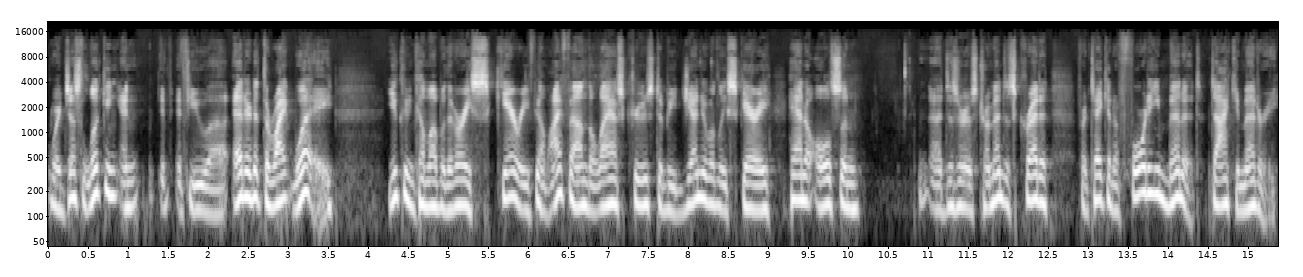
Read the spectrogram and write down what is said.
we're just looking, and if, if you uh, edit it the right way, you can come up with a very scary film. I found The Last Cruise to be genuinely scary. Hannah Olson uh, deserves tremendous credit for taking a 40 minute documentary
